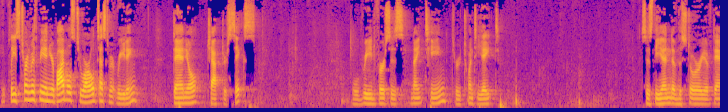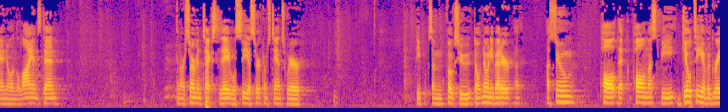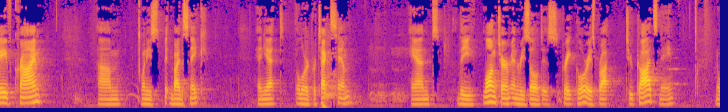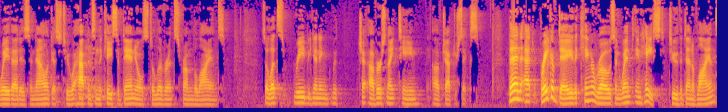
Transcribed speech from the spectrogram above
Okay, please turn with me in your Bibles to our Old Testament reading, Daniel chapter 6. We'll read verses 19 through 28. This is the end of the story of Daniel in the lion's den. In our sermon text today, we'll see a circumstance where people, some folks who don't know any better uh, assume Paul, that Paul must be guilty of a grave crime um, when he's bitten by the snake, and yet the Lord protects him. And the long term end result is great glory is brought to God's name in a way that is analogous to what happens in the case of Daniel's deliverance from the lions. So let's read beginning with uh, verse 19 of chapter 6. Then at break of day, the king arose and went in haste to the den of lions.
